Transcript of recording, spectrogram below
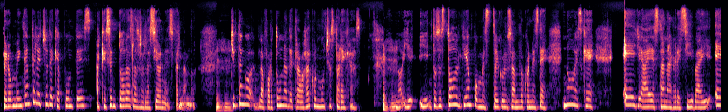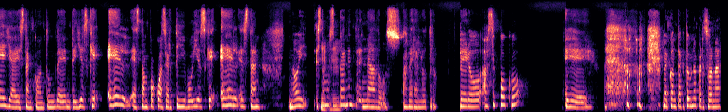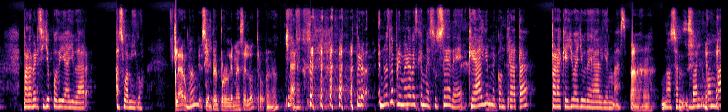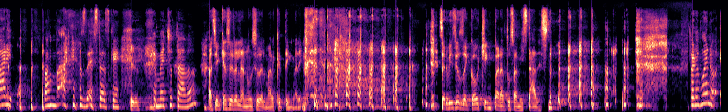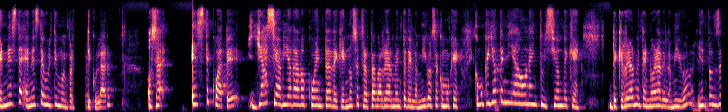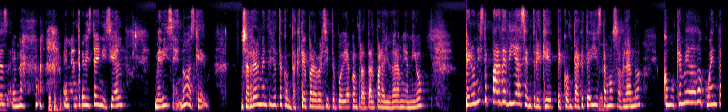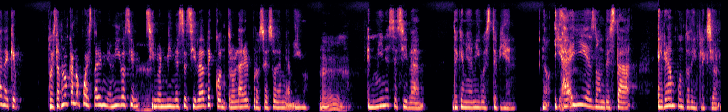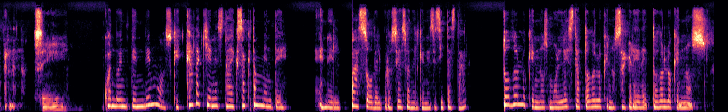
Pero me encanta el hecho de que apuntes a que es en todas las relaciones, Fernando. Yo tengo la fortuna de trabajar con muchas parejas ¿no? Y, y, entonces todo el tiempo me estoy cruzando con este, no, es que ella es tan agresiva y ella es tan contundente y es que él es tan poco asertivo y es que él es tan, ¿no? Y estamos tan entrenados a ver al otro. Pero hace poco eh, me contactó una persona para ver si yo podía ayudar a su amigo. Claro, porque siempre el problema es el otro, ¿no? Claro. Pero no es la primera vez que me sucede que alguien me contrata para que yo ayude a alguien más. Ajá. No, o van, varias, van varias de estas que, que, me he chutado. Así hay que hacer el anuncio del marketing, Marina. Servicios de coaching para tus amistades. Pero bueno, en este, en este último en particular, o sea, este cuate ya se había dado cuenta de que no se trataba realmente del amigo, o sea, como que, como que ya tenía una intuición de que de que realmente no era del amigo. Y entonces en la, en la entrevista inicial me dice, no, es que, o sea, realmente yo te contacté para ver si te podía contratar para ayudar a mi amigo. Pero en este par de días entre que te contacté y estamos hablando, como que me he dado cuenta de que pues la bronca no puede estar en mi amigo, sino en mi necesidad de controlar el proceso de mi amigo. Ah. En mi necesidad de que mi amigo esté bien. ¿no? Y ahí es donde está el gran punto de inflexión, Fernando. Sí. Cuando entendemos que cada quien está exactamente en el paso del proceso en el que necesita estar, todo lo que nos molesta, todo lo que nos agrede, todo lo que nos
